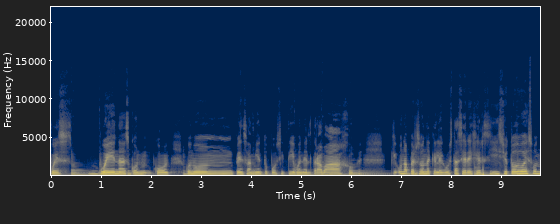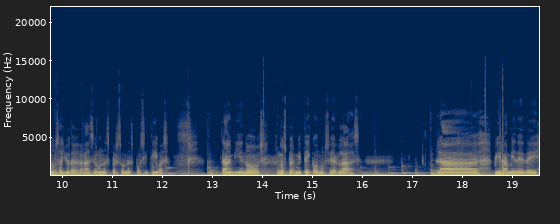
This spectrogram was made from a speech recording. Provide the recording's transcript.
pues buenas, con, con, con un pensamiento positivo en el trabajo, una persona que le gusta hacer ejercicio, todo eso nos ayuda a ser unas personas positivas. También nos, nos permite conocer las, la pirámide de,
